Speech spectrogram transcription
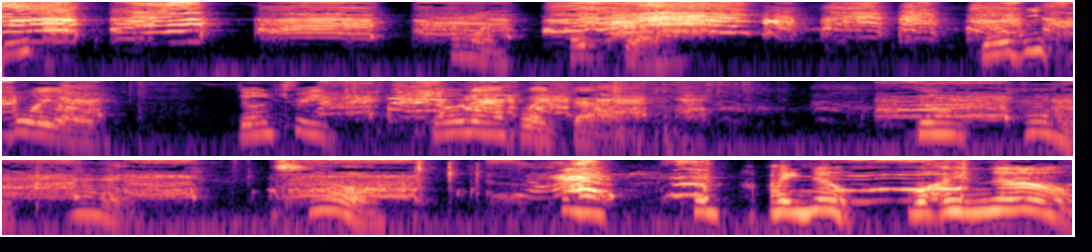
This, come on, go. Don't be spoiled. Don't treat, don't act like that. Don't, hey, hey, chill. Come come, I know. Well, I know.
